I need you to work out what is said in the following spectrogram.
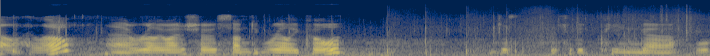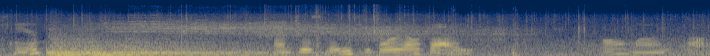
Oh, hello. I really want to show something really cool. Just defeated King uh, Wolfmere. I just made it to the Boreal Valley. Oh my god.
